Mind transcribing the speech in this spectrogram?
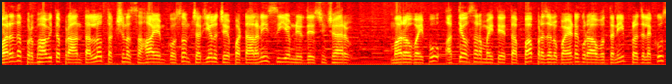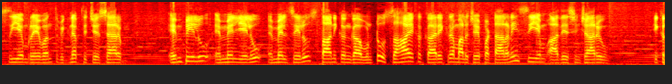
వరద ప్రభావిత ప్రాంతాల్లో తక్షణ సహాయం కోసం చర్యలు చేపట్టాలని సీఎం నిర్దేశించారు. మరోవైపు అత్యవసరమైతే తప్ప ప్రజలు బయటకు రావద్దని ప్రజలకు సీఎం రేవంత్ విజ్ఞప్తి చేశారు. ఎంపీలు ఎమ్మెల్యేలు ఎమ్మెల్సీలు స్థానికంగా ఉంటూ సహాయక కార్యక్రమాలు చేపట్టాలని సీఎం ఆదేశించారు. ఇక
